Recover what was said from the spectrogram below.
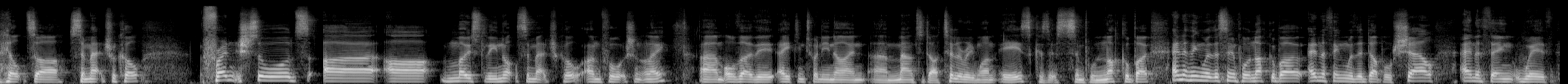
hilts are symmetrical. French swords uh, are mostly not symmetrical, unfortunately, um, although the 1829 um, mounted artillery one is because it's a simple knuckle bow. Anything with a simple knuckle bow, anything with a double shell, anything with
